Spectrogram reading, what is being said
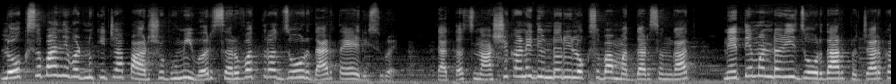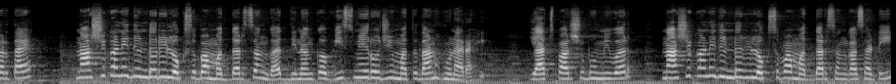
लोकसभा निवडणुकीच्या पार्श्वभूमीवर सर्वत्र जोरदार तयारी सुरू आहे. त्यातच नाशिक आणि दिंडोरी लोकसभा मतदारसंघात नेते मंडळी जोरदार प्रचार करताय. नाशिक आणि दिंडोरी लोकसभा मतदारसंघात दिनांक वीस मे रोजी मतदान होणार आहे. याच पार्श्वभूमीवर नाशिक आणि दिंडोरी लोकसभा मतदारसंघासाठी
